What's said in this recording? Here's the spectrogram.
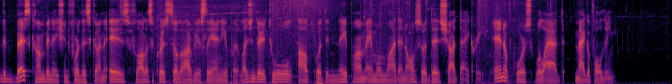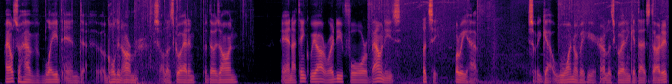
The best combination for this gun is Flawless Crystal, obviously, and you put Legendary Tool, I'll put the Napalm Ammo Mod, and also this Shot Daiquiri. And of course, we'll add Mega Folding. I also have Blade and uh, Golden Armor, so let's go ahead and put those on. And I think we are ready for bounties. Let's see what we have. So we got one over here. Let's go ahead and get that started.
